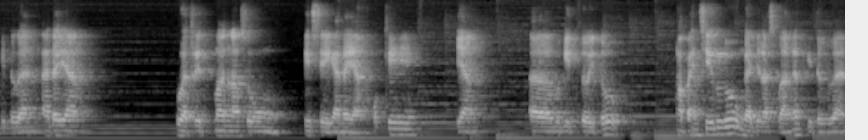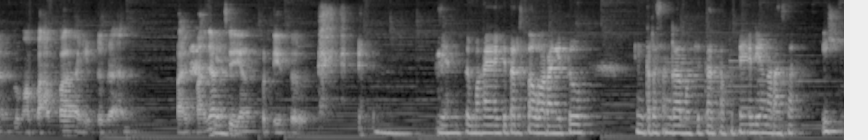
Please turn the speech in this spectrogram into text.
gitu kan. Ada yang buat treatment langsung fisik, ada yang oke, yang eh, begitu itu ngapain sih lu nggak jelas banget gitu kan, belum apa-apa gitu kan. Banyak, banyak Iya. sih yang seperti itu. Hmm. Ya itu makanya kita harus tahu orang itu interest enggak sama kita takutnya dia ngerasa ih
